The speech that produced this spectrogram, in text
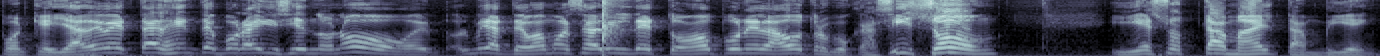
porque ya debe estar gente por ahí diciendo, no, olvídate, vamos a salir de esto, vamos a poner a otro, porque así son, y eso está mal también.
